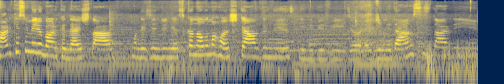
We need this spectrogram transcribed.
Herkese merhaba arkadaşlar. Magazin Dünyası kanalıma hoş geldiniz. Yeni bir videoyla yeniden sizlerleyim.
